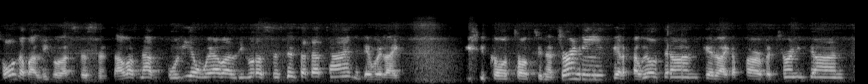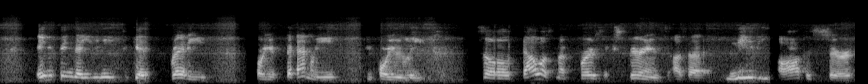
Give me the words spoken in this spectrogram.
told about legal assistance. I was not fully aware about legal assistance at that time, and they were like, you should go talk to an attorney, get a will done, get like a power of attorney done, anything that you need to get ready for your family before you leave. So that was my first experience as a Navy officer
